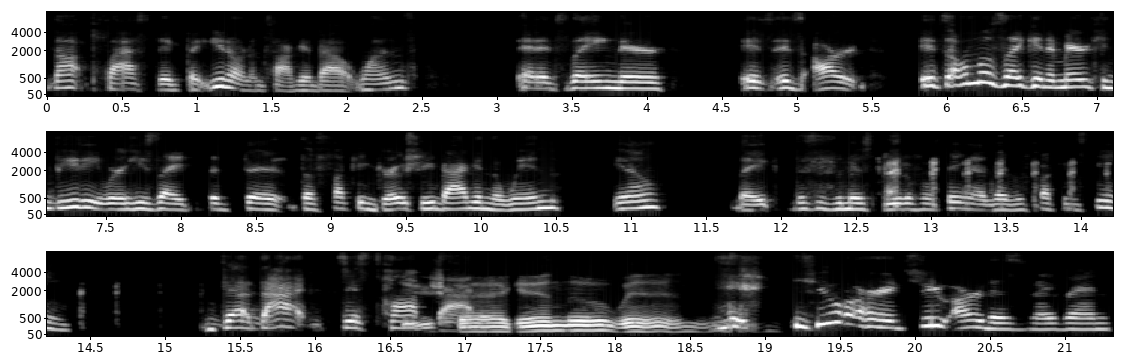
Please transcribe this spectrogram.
not plastic, but you know what I'm talking about. Ones, and it's laying there. It's it's art. It's almost like an American Beauty where he's like the the the fucking grocery bag in the wind. You know, like this is the most beautiful thing I've ever fucking seen. That that just topped that. Douchebag in the wind. you are a true artist, my friend.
